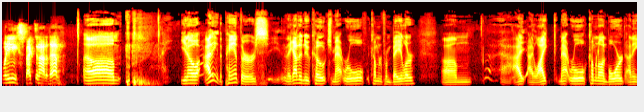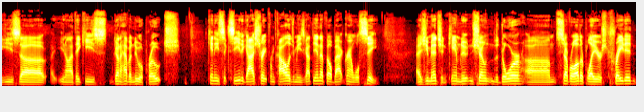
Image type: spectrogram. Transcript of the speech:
what are you expecting out of them? Um. You know, I think the Panthers, they got a new coach, Matt Rhule, coming from Baylor. Um, I, I like Matt Rhule coming on board. I think he's, uh, you know, I think he's going to have a new approach. Can he succeed? A guy straight from college. I mean, he's got the NFL background. We'll see. As you mentioned, Cam Newton shown the door. Um, several other players traded,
